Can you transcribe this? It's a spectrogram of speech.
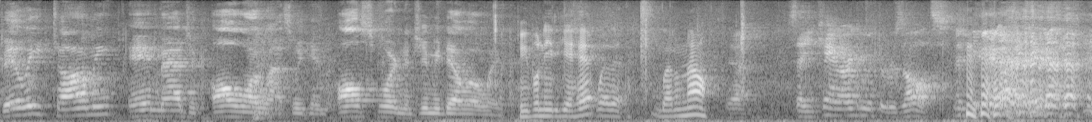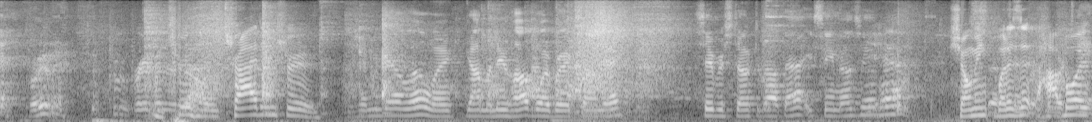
Billy, Tommy, and Magic all won last weekend. All sporting a Jimmy Dale Little Wing. People need to get hit with it. Let them know. Yeah. So you can't argue with the results. Prove it. Proven Tried and true. Jimmy Dale Little Wing. Got my new Hot Boy brakes on there. Super stoked about that. You seen those yet? man? Show me. What is it? Hot boy.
